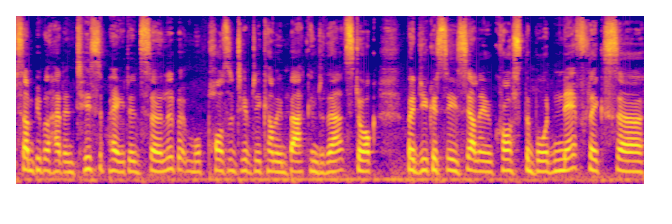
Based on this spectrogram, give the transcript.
some people had anticipated. So a little bit more positivity coming back into that stock. But you could see selling across the board. Netflix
